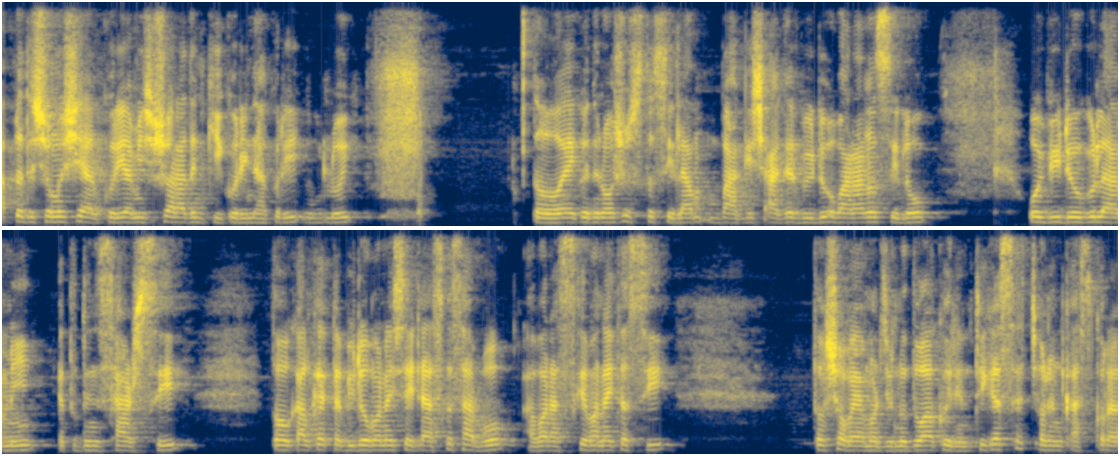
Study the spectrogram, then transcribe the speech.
আপনাদের সঙ্গে শেয়ার করি, আমি সারাদিন কী করি, না করি ওগুলোই তো একদিন অসুস্থ ছিলাম বাকি আগের ভিডিও বানানো ছিল। ওই ভিডিওগুলো আমি এতদিন ছাড়ছি। তো কালকে একটা ভিডিও বানাইছি, এটা আজকে ছাড়বো, আবার আজকে বানাইতেছি। তো সবাই আমার জন্য দোয়া করেন, ঠিক আছে? চলেন কাজ করা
